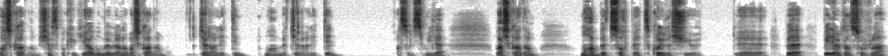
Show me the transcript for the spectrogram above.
başka adam. Şems bakıyor ki ya bu Mevlana başka adam. Celaleddin, Muhammed Celaleddin asıl ismiyle. Başka adam. Muhabbet, sohbet koyulaşıyor. Ee, ve bir yerden sonra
